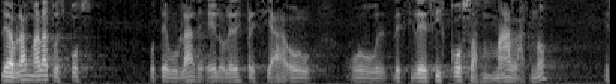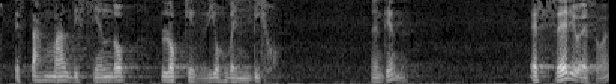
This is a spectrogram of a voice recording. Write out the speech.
le hablas mal a tu esposo, o te burlas de él, o le desprecias, o le decís cosas malas, ¿no? Estás maldiciendo lo que Dios bendijo. ¿Me entiendes? Es serio eso, ¿eh?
